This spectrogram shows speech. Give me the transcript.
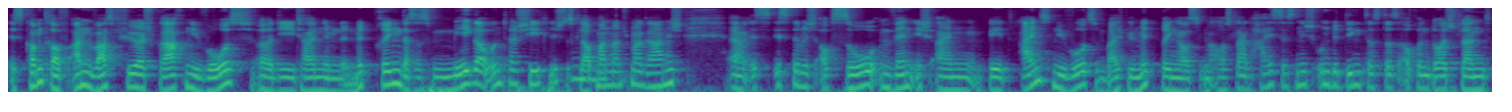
Es kommt darauf an, was für Sprachniveaus äh, die Teilnehmenden mitbringen. Das ist mega unterschiedlich, das glaubt mhm. man manchmal gar nicht. Äh, es ist nämlich auch so, wenn ich ein B1-Niveau zum Beispiel mitbringe aus dem Ausland, heißt es nicht unbedingt, dass das auch in Deutschland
